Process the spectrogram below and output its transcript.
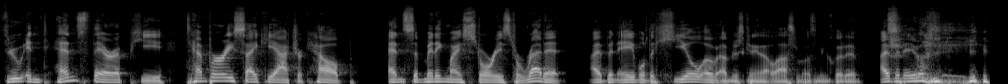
Through intense therapy, temporary psychiatric help, and submitting my stories to Reddit, I've been able to heal over. I'm just kidding. That last one wasn't included. I've been able to.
